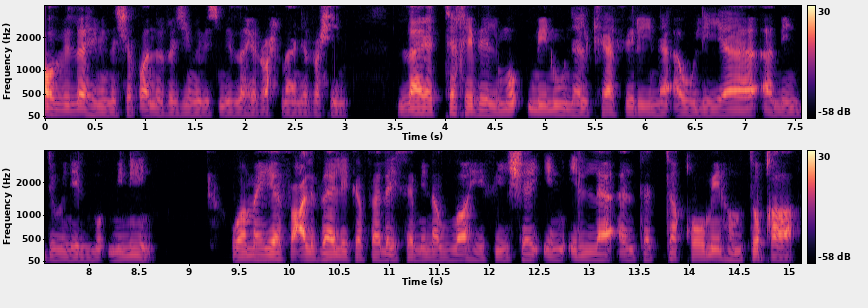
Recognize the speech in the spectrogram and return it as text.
أعوذ بالله من الشيطان الرجيم. بسم الله الرحمن الرحيم. لا يتخذ المؤمنون الكافرين أولياء من دون المؤمنين. ومن يفعل ذلك فليس من الله في شيء إلا أن تتقوا منهم تقى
